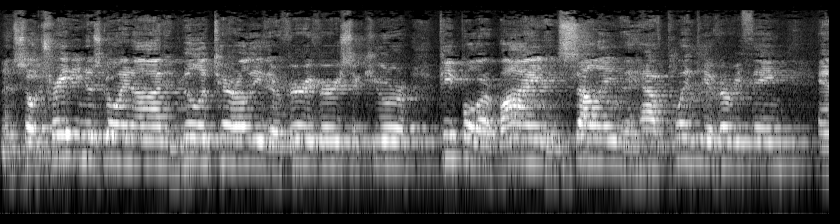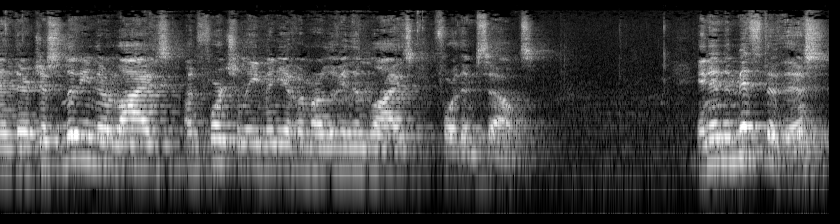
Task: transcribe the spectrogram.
And so trading is going on, and militarily they're very, very secure. People are buying and selling, they have plenty of everything, and they're just living their lives. Unfortunately, many of them are living their lives for themselves. And in the midst of this,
